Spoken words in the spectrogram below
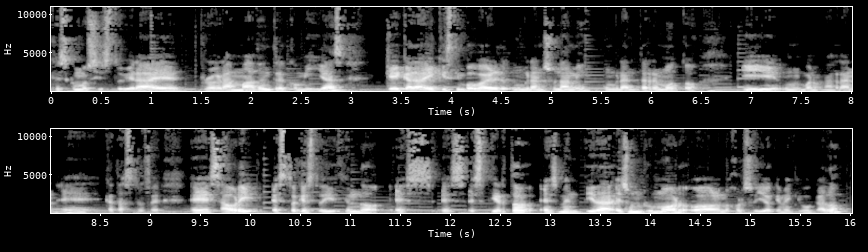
que es como si estuviera eh, programado, entre comillas, que cada X tiempo va a haber un gran tsunami, un gran terremoto y bueno, una gran eh, catástrofe. Eh, Saori, ¿esto que estoy diciendo es, es, es, cierto? ¿Es mentira? ¿Es un rumor? ¿O a lo mejor soy yo que me he equivocado?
